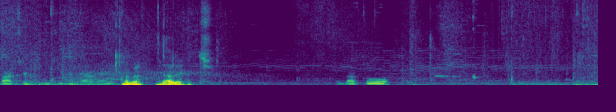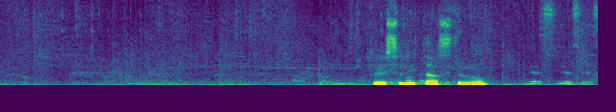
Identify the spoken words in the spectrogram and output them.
Patrzę, idziemy dalej. Dobra, dalej chodź. Chyba tu. Tu jest elita z tyłu. Jest, jest, jest.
